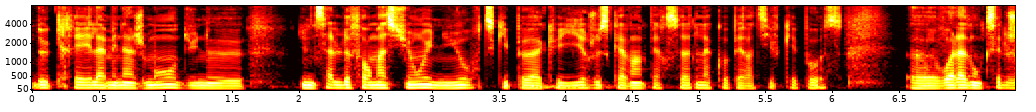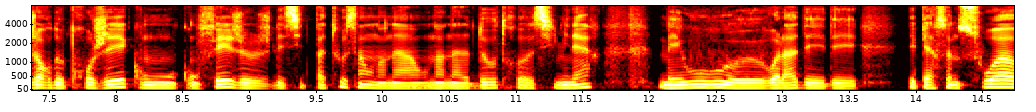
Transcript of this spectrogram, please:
de créer l'aménagement d'une d'une salle de formation, une yourte qui peut accueillir jusqu'à 20 personnes, la coopérative Kepos. Euh, voilà, donc c'est le genre de projet qu'on fait. Je ne les cite pas tous, hein, on en a, on en a d'autres euh, similaires, mais où euh, voilà, des, des- des personnes, soit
